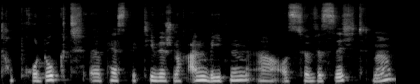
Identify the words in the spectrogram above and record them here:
Top-Produkt äh, perspektivisch noch anbieten äh, aus Service-Sicht. Ne?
